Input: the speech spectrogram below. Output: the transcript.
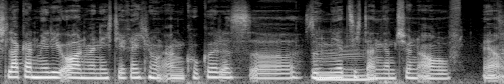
schlackern mir die Ohren, wenn ich die Rechnung angucke. Das äh, summiert mm. sich dann ganz schön auf. Ja.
